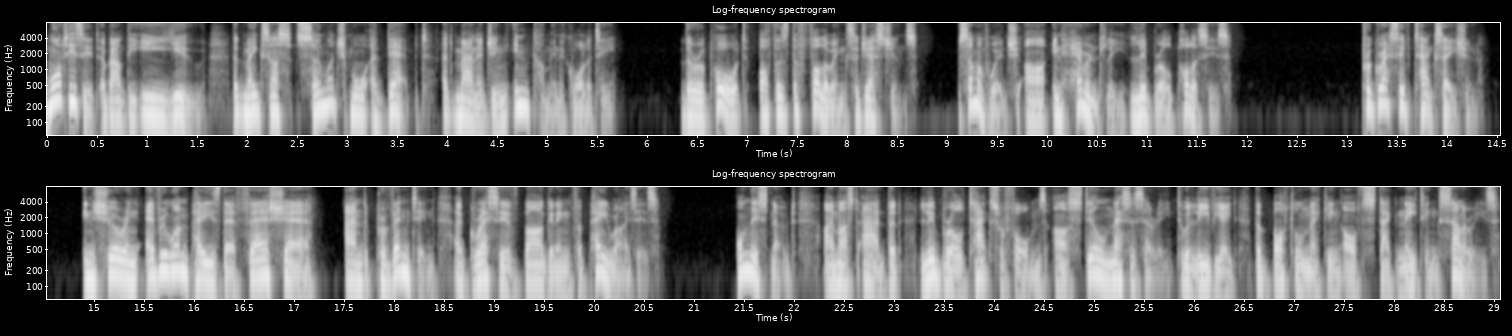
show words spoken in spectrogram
What is it about the EU that makes us so much more adept at managing income inequality? The report offers the following suggestions, some of which are inherently liberal policies. Progressive taxation, ensuring everyone pays their fair share and preventing aggressive bargaining for pay rises. On this note, I must add that liberal tax reforms are still necessary to alleviate the bottlenecking of stagnating salaries.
